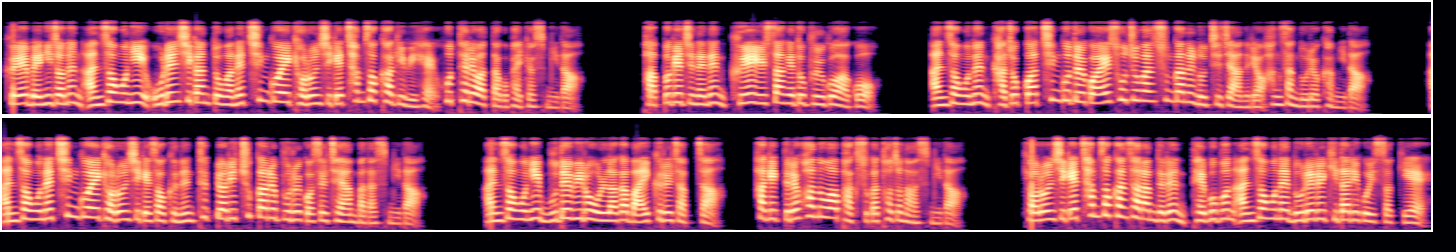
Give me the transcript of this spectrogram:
그의 매니저는 안성훈이 오랜 시간 동안의 친구의 결혼식에 참석하기 위해 호텔에 왔다고 밝혔습니다. 바쁘게 지내는 그의 일상에도 불구하고 안성훈은 가족과 친구들과의 소중한 순간을 놓치지 않으려 항상 노력합니다. 안성훈의 친구의 결혼식에서 그는 특별히 축가를 부를 것을 제안받았습니다. 안성훈이 무대 위로 올라가 마이크를 잡자 하객들의 환호와 박수가 터져 나왔습니다. 결혼식에 참석한 사람들은 대부분 안성훈의 노래를 기다리고 있었기에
